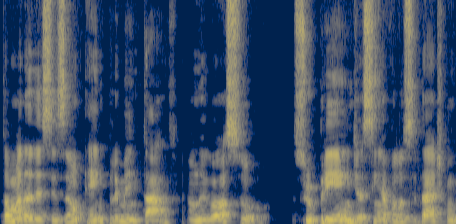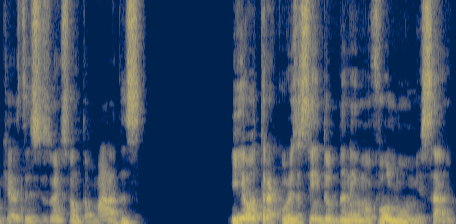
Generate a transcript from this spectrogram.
tomada da decisão é implementado, é um negócio surpreende assim a velocidade com que as decisões são tomadas. E outra coisa, sem dúvida nenhuma, o volume, sabe?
